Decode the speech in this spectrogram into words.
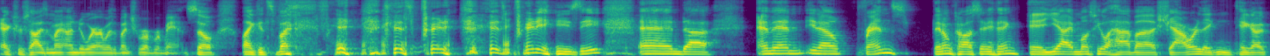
exercise in my underwear with a bunch of rubber bands. So like it's it's pretty it's pretty easy. And uh and then, you know, friends, they don't cost anything. Uh, yeah, most people have a shower. They can take a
